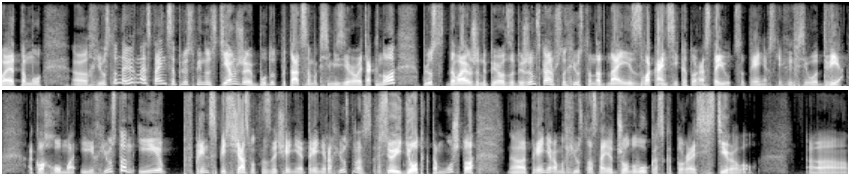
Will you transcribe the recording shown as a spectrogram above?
Поэтому э, Хьюстон, наверное, останется плюс-минус тем же, будут пытаться максимизировать окно. Плюс, давай уже наперед забежим, скажем, что Хьюстон одна из вакансий, которые остаются тренерских, их всего две. Оклахома и Хьюстон. И в принципе, сейчас вот назначение тренера Хьюстона все идет к тому, что э, тренером Хьюстона станет Джон Лукас, который ассистировал э,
